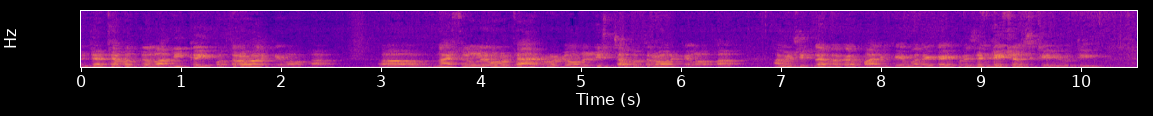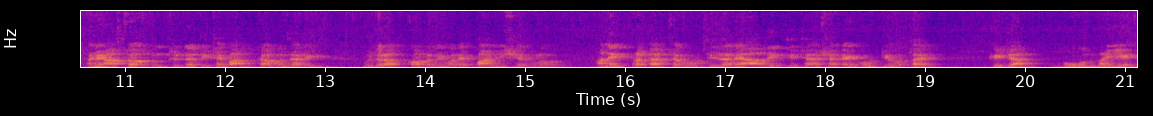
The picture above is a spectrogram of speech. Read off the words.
ज्याच्याबद्दल आम्ही काही पत्रव्यवहार केला होता. नॅशनल लेवलच्या हायड्रोजॉलॉजिस्टचा पत्रव्यवहार केला होता. आम्ही तिथल्या नगरपालिकेमध्ये काही प्रेझेंटेशन्स केली होती. आणि असं असून सुद्धा तिथे बांधकामं झाली. गुजरात कॉलनीमध्ये पाणी शिरलं. अनेक प्रकारच्या गोष्टी झाल्या. आजही तिथे अशा काही गोष्टी होत आहेत की ज्या होऊ नाहीयेत.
